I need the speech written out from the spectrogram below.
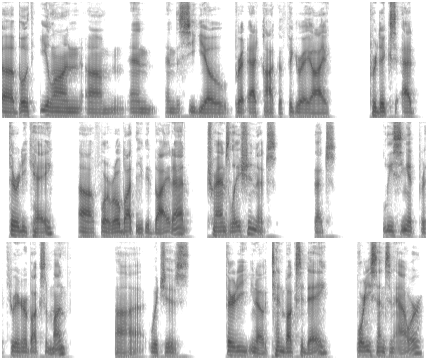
uh, both Elon um, and and the CEO Brett Adcock of Figure AI predicts at 30k uh, for a robot that you could buy it at. Translation, that's that's leasing it for 300 bucks a month, uh, which is 30, you know, 10 bucks a day, 40 cents an hour.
